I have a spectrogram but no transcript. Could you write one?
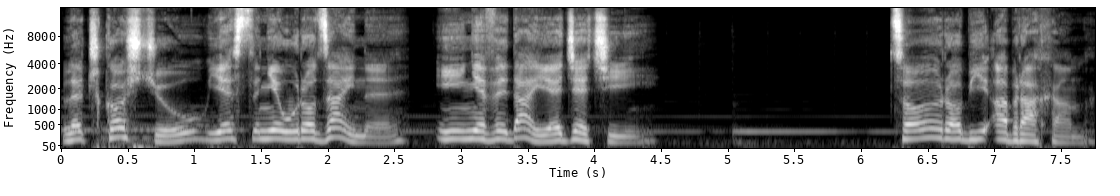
Lecz Kościół jest nieurodzajny i nie wydaje dzieci. Co robi Abraham?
